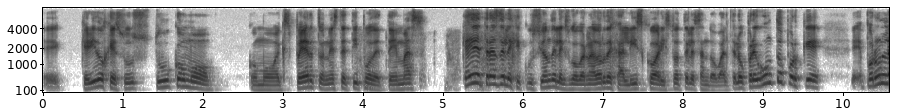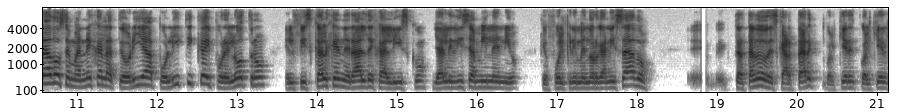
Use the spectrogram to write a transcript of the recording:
eh, querido Jesús, tú como, como experto en este tipo de temas, ¿qué hay detrás de la ejecución del exgobernador de Jalisco, Aristóteles Sandoval? Te lo pregunto porque por un lado se maneja la teoría política y por el otro el fiscal general de Jalisco ya le dice a Milenio que fue el crimen organizado, eh, tratando de descartar cualquier, cualquier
